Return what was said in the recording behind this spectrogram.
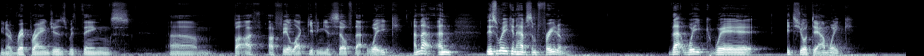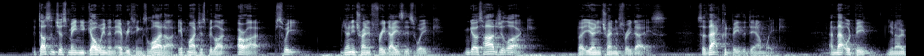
you know, rep ranges with things. Um, but I, I feel like giving yourself that week and that and this week can have some freedom. That week where it's your down week, it doesn't just mean you go in and everything's lighter. It might just be like, all right, sweet, you're only training three days this week. You can go as hard as you like but you only train in three days. So that could be the down week. And that would be, you know,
